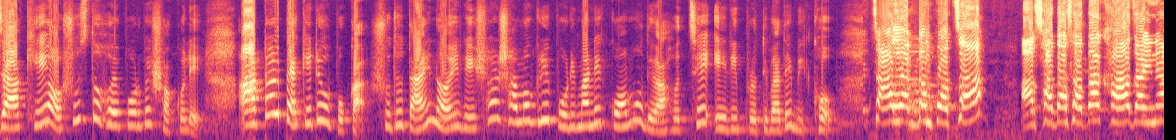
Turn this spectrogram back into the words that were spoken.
যা খেয়ে অসুস্থ হয়ে পড়বে সকলে। আটার প্যাকেটেও পোকা শুধু তাই নয় রেশন সামগ্রী পরিমাণে কমও দেওয়া হচ্ছে এরই প্রতিবাদে বিক্ষোভ। চাল একদম পচা আর সাদা সাদা খাওয়া যায় না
